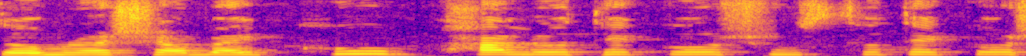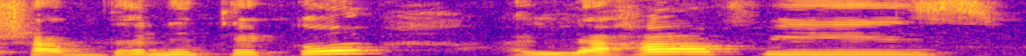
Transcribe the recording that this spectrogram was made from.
তোমরা সবাই খুব ভালো থেকো, সুস্থ থেকো, সাবধানে থেকো। আল্লাহ হাফিজ।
